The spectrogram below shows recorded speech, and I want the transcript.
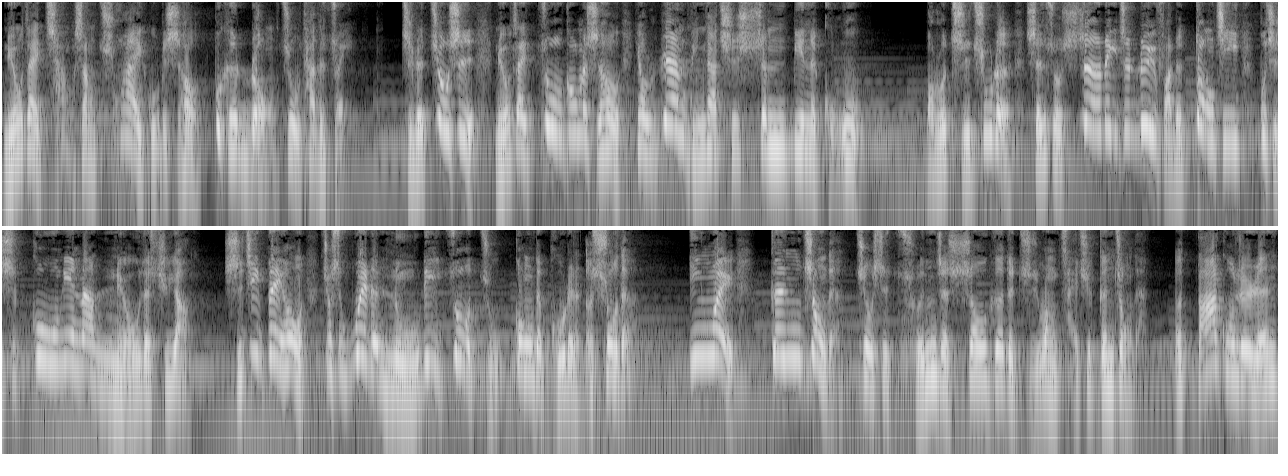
牛在场上踹鼓的时候，不可拢住它的嘴，指的就是牛在做工的时候要任凭它吃身边的谷物。保罗指出了神所设立这律法的动机，不只是顾念那牛的需要。实际背后就是为了努力做主工的仆人而说的，因为耕种的就是存着收割的指望才去耕种的，而打鼓的人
